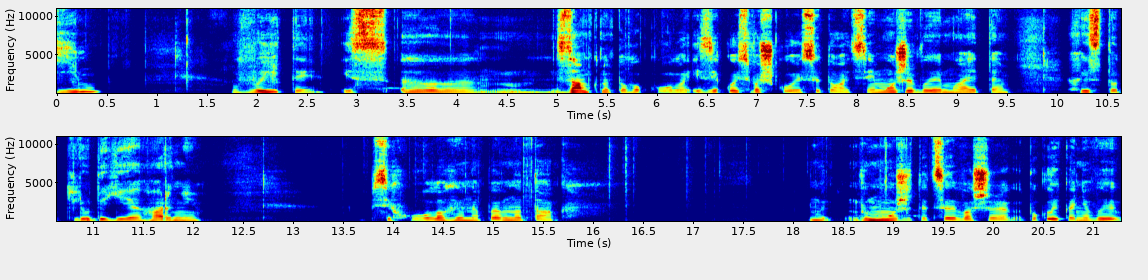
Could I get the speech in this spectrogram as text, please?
їм вийти із е, замкнутого кола, із якоїсь важкої ситуації. Може, ви маєте хист, от люди є гарні психологи, напевно, так. Ну, Ви можете, це ваше покликання, ви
